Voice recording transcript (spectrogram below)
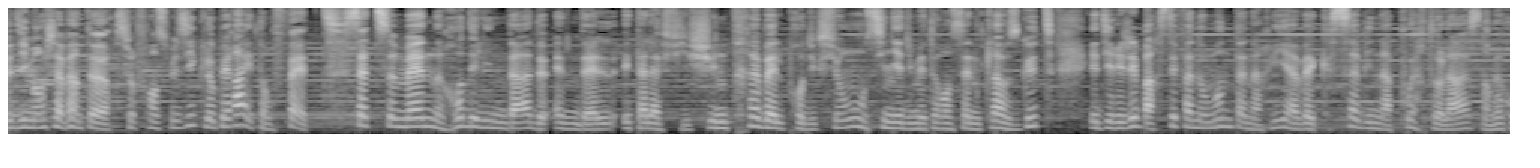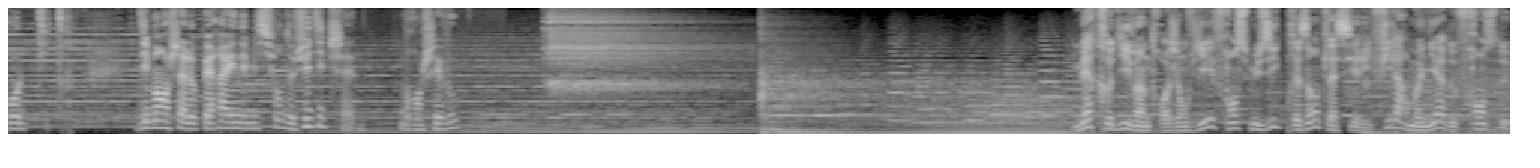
Le dimanche à 20h sur France Musique, l'opéra est en fête. Cette semaine, Rodelinda de Handel est à l'affiche. Une très belle production signée du metteur en scène Klaus Gutt et dirigée par Stefano Montanari avec Sabina Puertolas dans le rôle titre. Dimanche à l'opéra, une émission de Judith Chen. Branchez-vous. Mercredi 23 janvier, France Musique présente la série Philharmonia de France 2.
